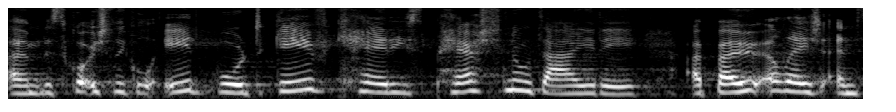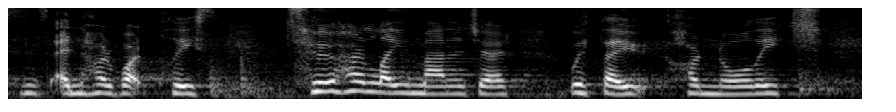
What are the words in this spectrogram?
um, the Scottish Legal Aid Board gave Kerry's personal diary about alleged incidents in her workplace to her line manager without her knowledge.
